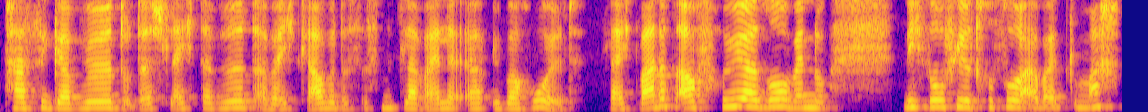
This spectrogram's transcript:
passiger wird oder schlechter wird. Aber ich glaube, das ist mittlerweile äh, überholt. Vielleicht war das auch früher so, wenn du nicht so viel Dressurarbeit gemacht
